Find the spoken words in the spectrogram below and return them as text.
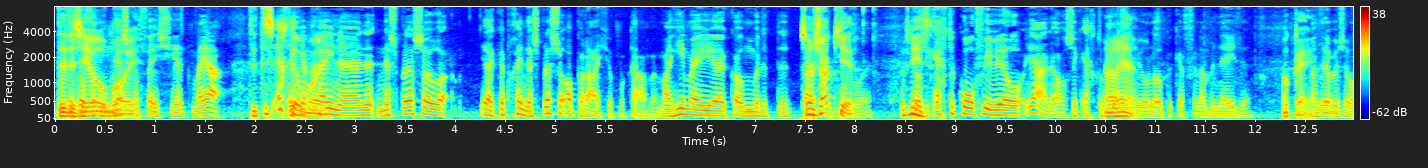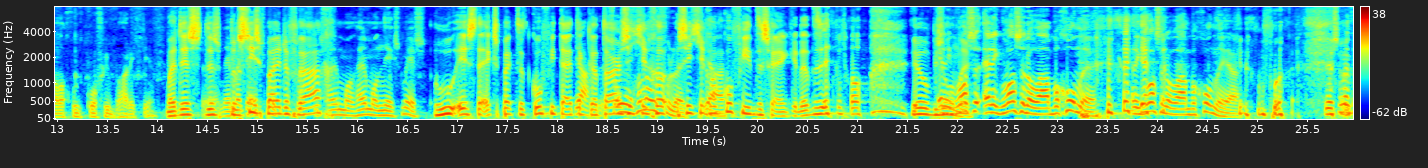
Dit Dit is heel van die mooi. Nescafé shit. Maar ja, Dit is echt ik heel heb mooi. geen eh, Nespresso... Ja, ik heb geen Nespresso-apparaatje op mijn kamer. Maar hiermee eh, komen we de, de Zo'n zakje? door. Of Als niet? ik echte koffie wil, ja, als ik echte Oh, koffie ja. wil, loop ik even naar beneden. Oké. En daar hebben ze wel een goed koffiebarretje. Maar het is Eh, dus nee, precies bij de vraag... Helemaal, helemaal niks mis. Hoe is de expected koffietijd Ja, in Qatar? Zit je, zit je gewoon koffie in te schenken? Dat is echt wel heel En ik, bijzonder. was, er- en ik was er al aan begonnen. en ik was er al aan begonnen, ja. Dus met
